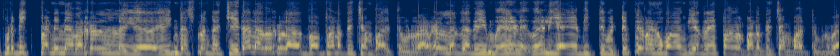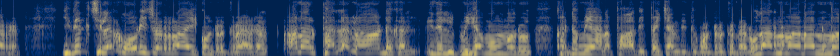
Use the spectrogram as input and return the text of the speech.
பிரிடிக் பண்ணினவர்கள் இன்வெஸ்ட்மெண்ட் செய்தால் அவர்கள் பணத்தை சம்பாதித்து விடுவார்கள். அல்லது அதை வேலி- வேலியாய வித்து விட்டு பிறகு வாங்கி அதில் ப- பணத்தை சம்பாதித்து விடுவார்கள். இதில் சிலர் கோடீஸ்வரர் ஆகி கொண்டிருக்கிறார்கள். ஆனால் பல நாடுகள் இதில் மிகவும் ஒரு கடுமையான பாதிப்பை சந்தித்துக் கொண்டிருக்கின்றனர் உதாரணமாக நான்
